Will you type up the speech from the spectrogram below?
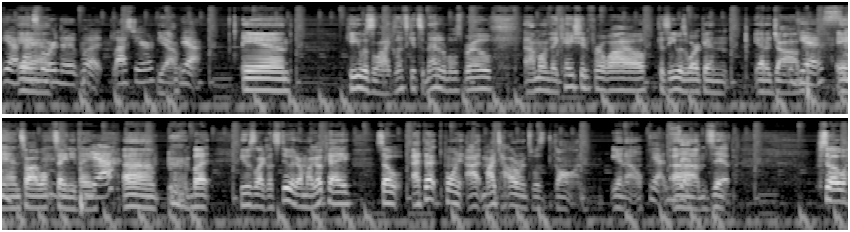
yeah. Fast And- forward to what last year. yeah Yeah. and he was like let's get some edibles bro i'm on vacation for a while because he was working at a job yes. and so i won't say anything yeah. Um, but he was like, "Let's do it." I'm like, "Okay." So at that point, I my tolerance was gone. You know, Yeah. Zip. um, zip. So,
